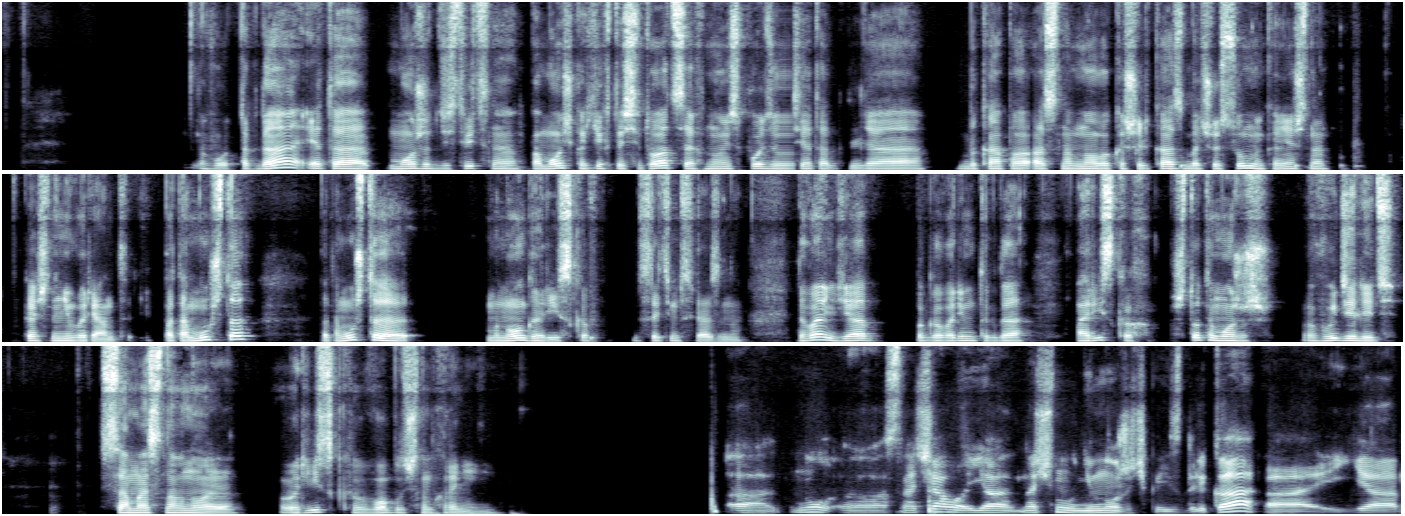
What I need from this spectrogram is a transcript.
Вот, тогда это может действительно помочь в каких-то ситуациях, но использовать это для бэкапа основного кошелька с большой суммой, конечно, конечно, не вариант. Потому что, потому что много рисков с этим связано. Давай, Илья, поговорим тогда о рисках. Что ты можешь выделить самое основное риск в облачном хранении? А, ну, э, сначала я начну немножечко издалека. А, я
